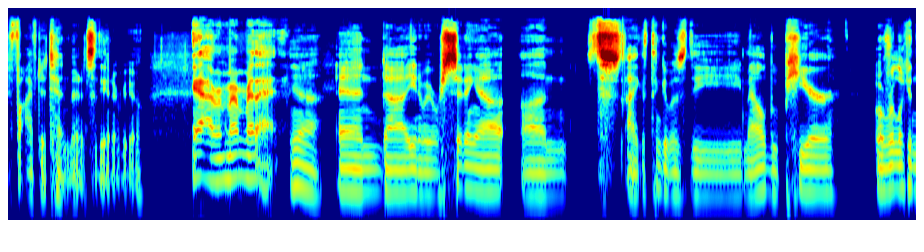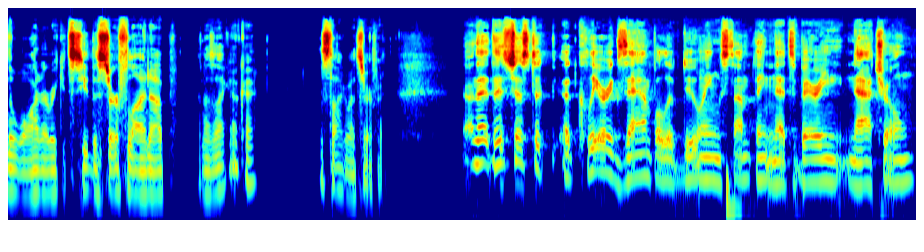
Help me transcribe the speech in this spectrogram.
five to 10 minutes of the interview. Yeah, I remember that. Yeah. And, uh, you know, we were sitting out on, I think it was the Malibu Pier overlooking the water. We could see the surf line up. And I was like, okay, let's talk about surfing. No, that, that's just a, a clear example of doing something that's very natural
